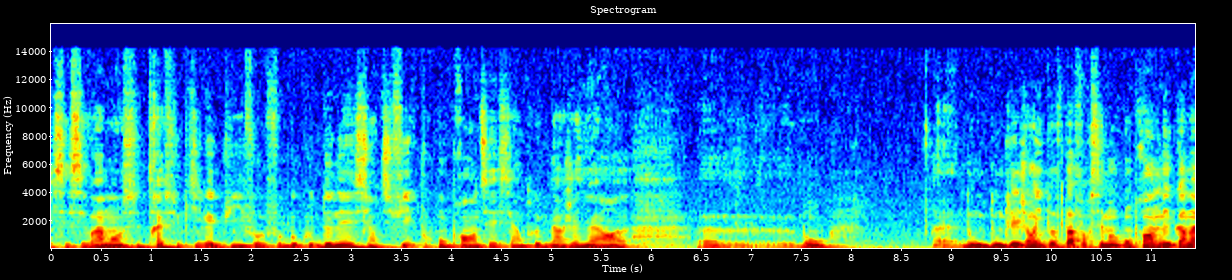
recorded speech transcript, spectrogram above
c'est vraiment très subtil et puis il faut, beaucoup de données scientifiques pour comprendre. C'est un truc d'ingénieur. Euh, euh, bon, donc, les gens ils peuvent pas forcément comprendre, mais comme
